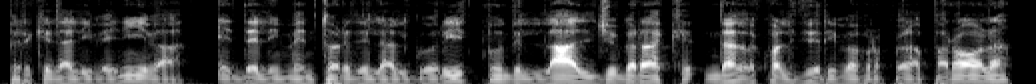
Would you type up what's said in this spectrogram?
perché da lì veniva, è dell'inventore dell'algoritmo, dell'algebra, che, dalla quale deriva proprio la parola.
